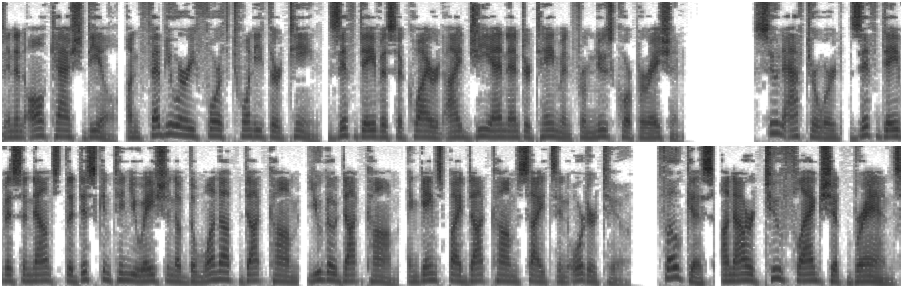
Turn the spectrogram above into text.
in an all-cash deal. On February 4, 2013, Ziff Davis acquired IGN Entertainment from News Corporation. Soon afterward, Ziff Davis announced the discontinuation of the 1UP.com, UGO.com, and GameSpy.com sites in order to focus on our two flagship brands,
